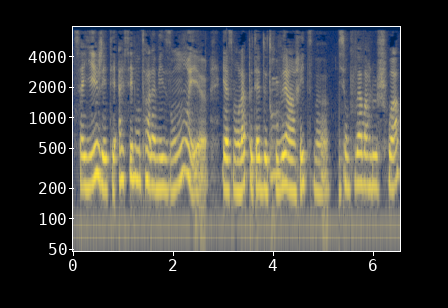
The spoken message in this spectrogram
ça y est j'ai été assez longtemps à la maison et, euh, et à ce moment-là peut-être de trouver un rythme. Si on pouvait avoir le choix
